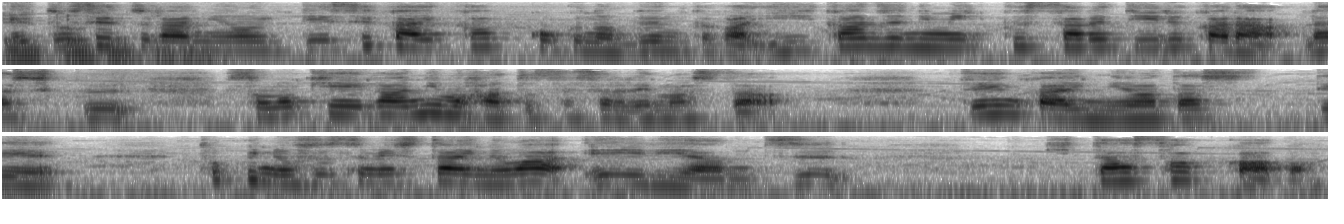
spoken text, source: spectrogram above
えっとエトセトラにおいて世界各国の文化がいい感じにミックスされているかららしく、その形眼にもハッとさせられました。前回見渡して、特にお勧めしたいのはエイリアンズ北酒場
